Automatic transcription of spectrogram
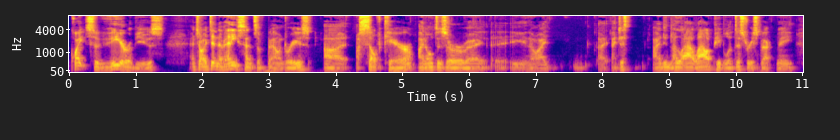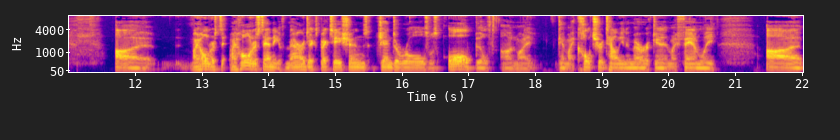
quite severe abuse. And so I didn't have any sense of boundaries, uh, self care. I don't deserve a, you know, I, I, I just, I didn't allow, allow people to disrespect me. Uh, my whole my whole understanding of marriage expectations, gender roles was all built on my again my culture, Italian American, and my family. Uh,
